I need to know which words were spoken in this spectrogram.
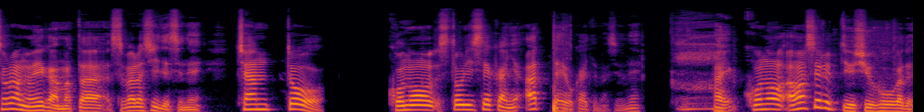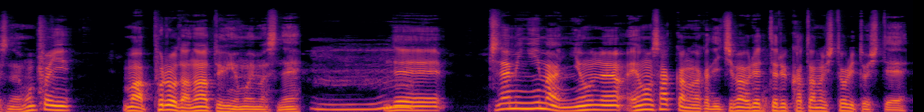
空の絵がまた素晴らしいですね。ちゃんと、このストーリー世界に合った絵を描いてますよね。あ。。はいい。この合わせるっていう手法がですね、本当に、まあ、プロだなというふうに思いますね。で、ちなみに今、日本の絵本作家の中で一番売れてる方の一人として、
